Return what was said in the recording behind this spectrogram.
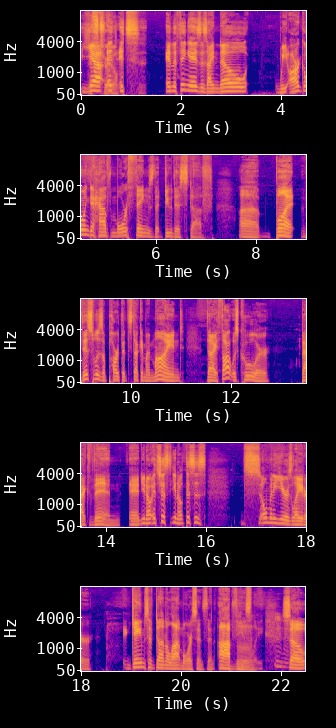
yeah, it- it's and the thing is, is I know we are going to have more things that do this stuff, uh, but this was a part that stuck in my mind that I thought was cooler back then, and you know, it's just you know, this is so many years later. Games have done a lot more since then, obviously. So,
